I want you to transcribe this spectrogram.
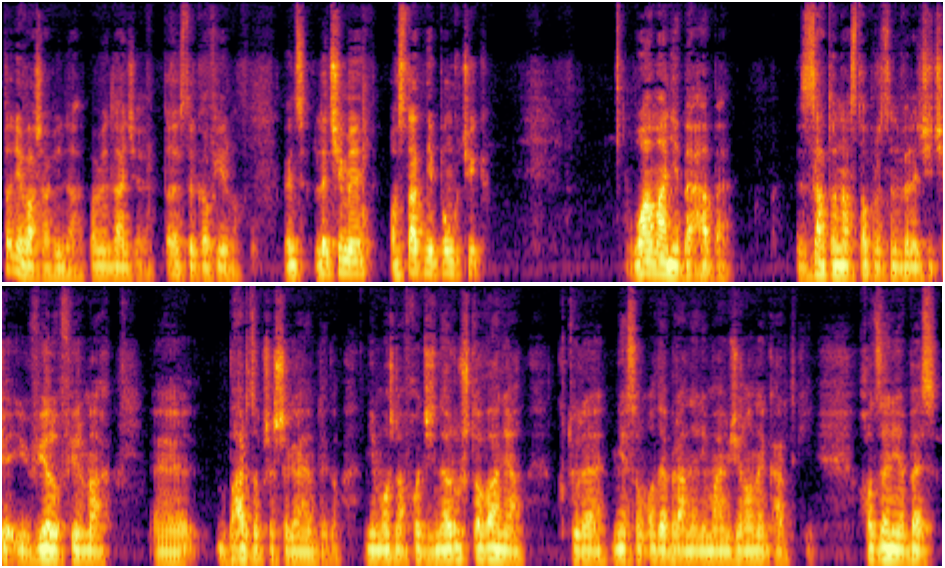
to nie wasza wina. Pamiętajcie, to jest tylko firma. Więc lecimy. Ostatni punkcik. Łamanie BHP za to na 100% wylecicie i w wielu firmach e, bardzo przestrzegają tego. Nie można wchodzić na rusztowania, które nie są odebrane, nie mają zielonej kartki. Chodzenie bez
